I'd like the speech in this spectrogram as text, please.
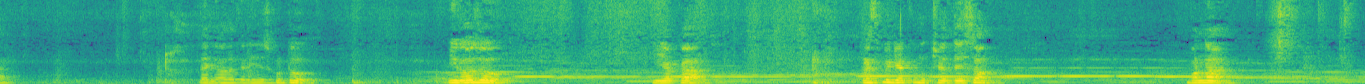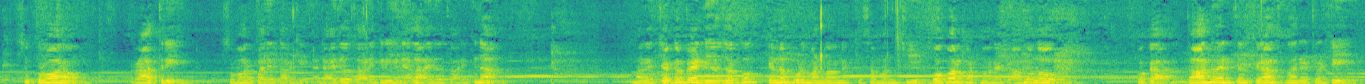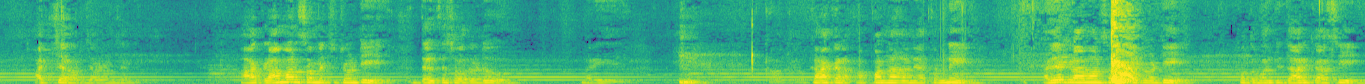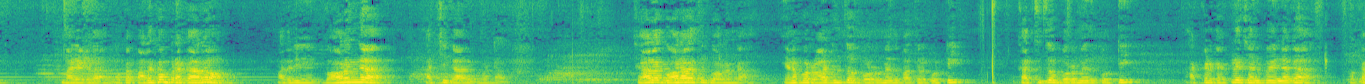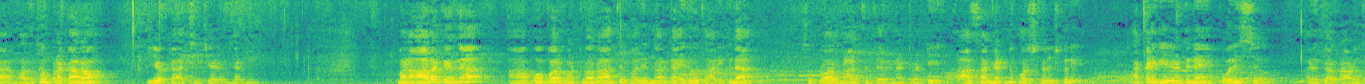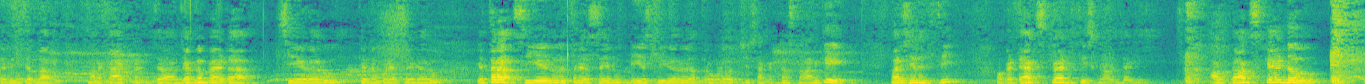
ధన్యవాదాలు తెలియజేసుకుంటూ ఈరోజు ఈ యొక్క ప్రెస్ మీట్ యొక్క ముఖ్య ఉద్దేశం మొన్న శుక్రవారం రాత్రి సుమారు పదిన్నరకి అంటే ఐదో తారీఖున ఈ నెల ఐదో తారీఖున మన జగ్గంపేట నియోజకవర్గం కిల్లంపూడి మండలానికి సంబంధించి గోపాలపట్నం అనే గ్రామంలో ఒక దారుణమైనటువంటి కిరాతకమైనటువంటి హత్య జరగడం జరిగింది. ఆ గ్రామానికి సంబంధించినటువంటి దళిత సోదరుడు మరి కాకర అప్పన్న అనే అతన్ని అదే గ్రామానికి సంబంధించినటువంటి కొంతమంది దారి కాసి మరి అక్కడ ఒక పథకం ప్రకారం అతని ఘోరంగా హత్య గావింపట్టారు చాలా ఘోరాతి ఘోరంగా. ఇనప రాడ్లతో బుర్ర మీద బద్దలు కొట్టి కత్తితో బుర్ర మీద కొట్టి అక్కడికక్కడే చనిపోయేలాగా ఒక పథకం ప్రకారం ఈ యొక్క హత్య చేయడం జరిగింది. మరి ఆ రకంగా ఆ భూపాలపట్నంలో రాత్రి పదిన్నరకు ఐదవ తారీఖున శుక్రవారం రాత్రి జరిగినటువంటి ఆ సంఘటన పురస్కరించుకుని అక్కడికి వెంటనే పోలీసు అధికారులు రావడం జరిగింది. జిల్లా మన కాకినాడ జగ్గంపేట సీఏ గారు కిందంపూడి ఎస్ఐ గారు ఇతర సీఏలు ఇతర ఎస్ఐలు డిఎస్పీ గారు అందరూ కూడా వచ్చి సంఘటన స్థలానికి పరిశీలించి ఒక డాక్ స్క్వాడ్ తీసుకురావడం జరిగింది. ఆ డాగ్ స్క్వాడ్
